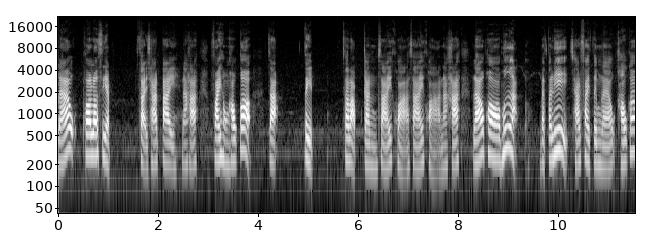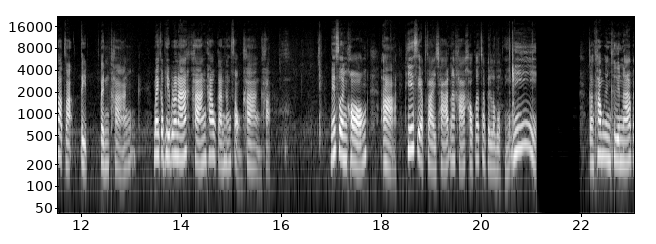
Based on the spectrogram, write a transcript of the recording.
แล้วพอเราเสียบสายชาร์จไปนะคะ ไฟของเขาก็จะติดสลับกันซ้ายขวาซ้ายขวานะคะ แล้วพอเมื่อแบตเตอรี่ชาร์จไฟเต็มแล้ว เขาก็จะติดเป็นค้างไม่กระพริบแล้วนะ ค้างเท่ากันทั้งสองข้างค่ะ ในส่วนของอที่เสียบสายชาร์จนะคะ เขาก็จะเป็นระบบนี้นี่ กลางค่ำกลางคืนนะไป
